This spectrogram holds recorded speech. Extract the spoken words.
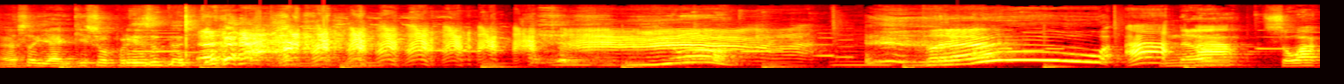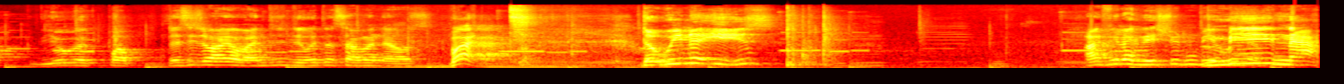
Herschel Jantjies for president. Yo. Bruh. Ah, No. ah. Zwak, die jongen pap. This is why I wanted to do it with someone else. But, The winner is. I feel like there shouldn't be. Mina.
